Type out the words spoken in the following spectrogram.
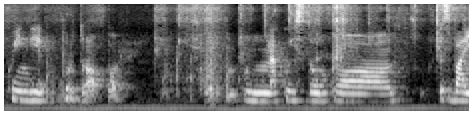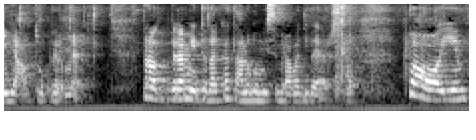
Quindi, purtroppo un acquisto un po' sbagliato per me però veramente dal catalogo mi sembrava diverso poi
